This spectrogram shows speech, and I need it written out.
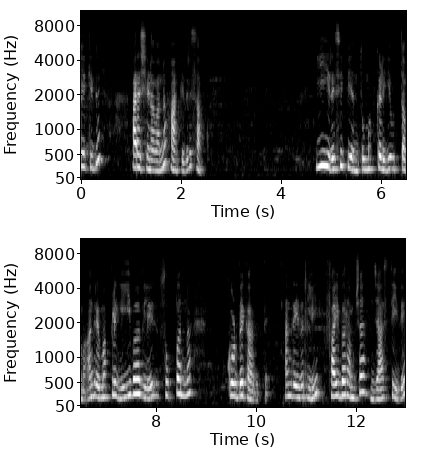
ಬೇಕಿದ್ದರೆ ಅರಶಿಣವನ್ನು ಹಾಕಿದರೆ ಸಾಕು. ಈ ರೆಸಿಪಿ ಅಂತೂ ಮಕ್ಕಳಿಗೆ ಉತ್ತಮ. ಅಂದರೆ ಮಕ್ಕಳಿಗೆ ಈವಾಗಲೇ ಸೊಪ್ಪನ್ನು ಕೊಡಬೇಕಾಗುತ್ತೆ. ಅಂದರೆ ಇದರಲ್ಲಿ ಫೈಬರ್ ಅಂಶ ಜಾಸ್ತಿ ಇದೆ.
